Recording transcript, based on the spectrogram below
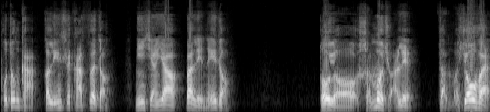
普通卡和临时卡四种，您想要办理哪种？都有什么权利？怎么消费？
